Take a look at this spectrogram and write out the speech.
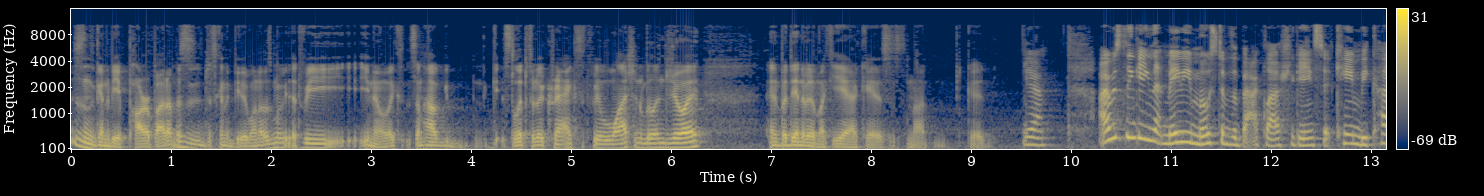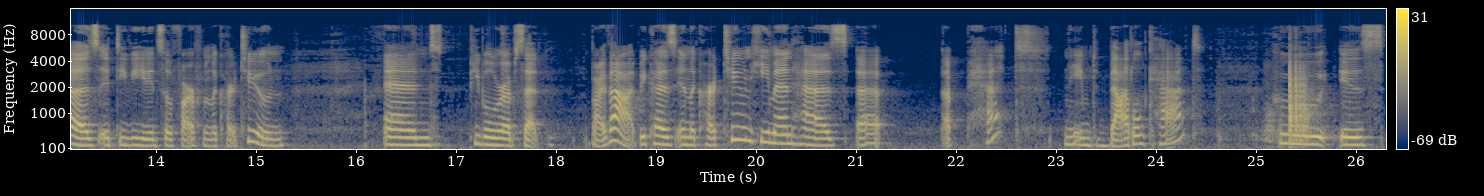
this isn't going to be a power bottom. This is just going to be one of those movies that we, you know, like somehow get, slip through the cracks that we'll watch and we'll enjoy. And by the end of it, I'm like, yeah, okay, this is not good. Yeah. I was thinking that maybe most of the backlash against it came because it deviated so far from the cartoon. And people were upset by that because in the cartoon, He Man has a, a pet named Battle Cat who is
